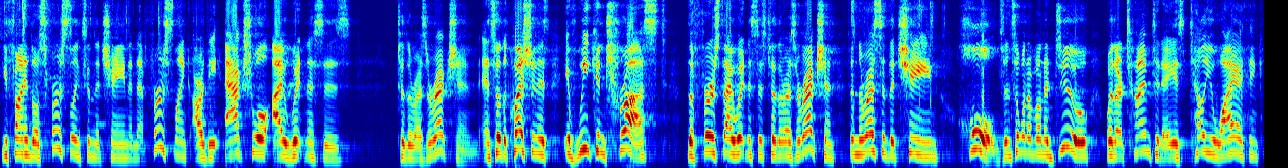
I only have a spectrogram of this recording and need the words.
you find those first links in the chain, and that first link are the actual eyewitnesses to the resurrection. And so the question is if we can trust the first eyewitnesses to the resurrection, then the rest of the chain holds. And so, what I want to do with our time today is tell you why I think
